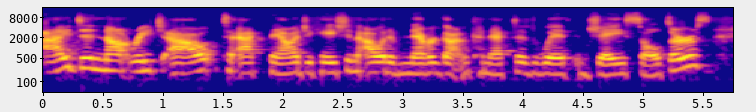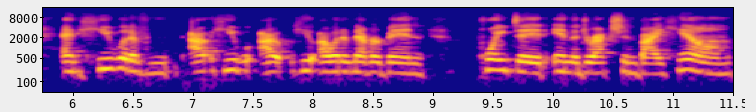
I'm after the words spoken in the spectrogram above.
i did not reach out to act now education i would have never gotten connected with jay salters and he would have I, he, I, he i would have never been pointed in the direction by him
